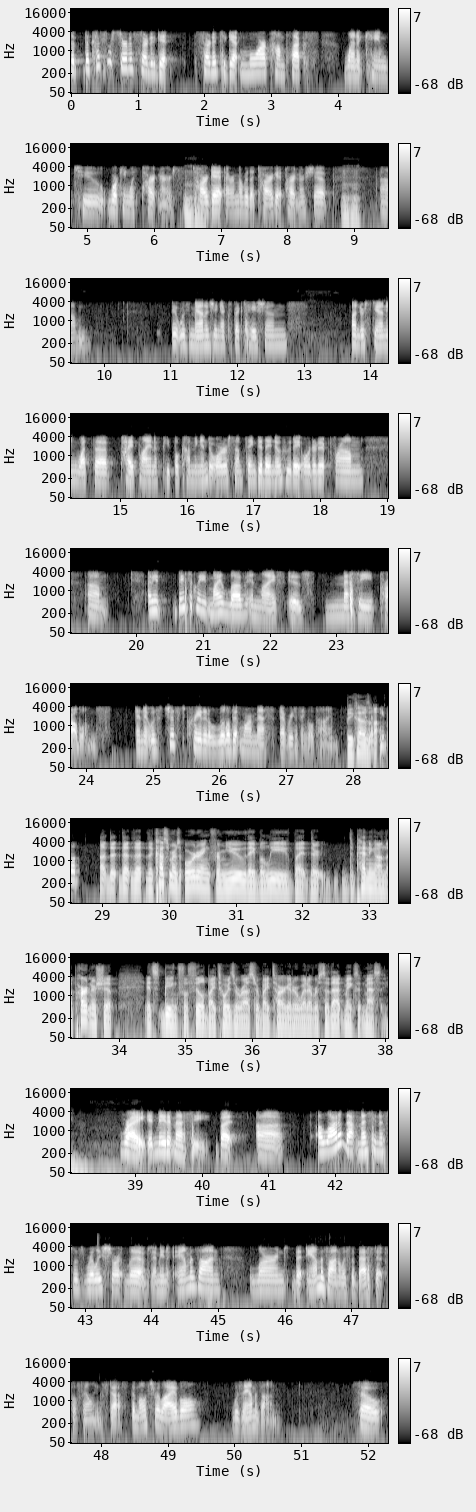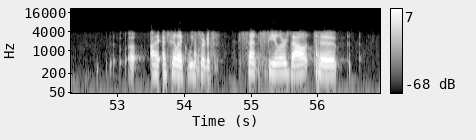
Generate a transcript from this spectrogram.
the the customer service started to get started to get more complex when it came to working with partners. Mm-hmm. Target, I remember the Target partnership. Mm-hmm. Um, it was managing expectations, understanding what the pipeline of people coming in to order something. Did they know who they ordered it from? Um, I mean, basically, my love in life is messy problems. And it was just created a little bit more mess every single time. Because the people uh, the, the, the the customers ordering from you, they believe, but they're depending on the partnership, it's being fulfilled by Toys R Us or by Target or whatever. So that makes it messy. Right. It made it messy, but uh, a lot of that messiness was really short lived. I mean, Amazon learned that Amazon was the best at fulfilling stuff. The most reliable was Amazon. So uh, I, I feel like we sort of sent feelers out to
